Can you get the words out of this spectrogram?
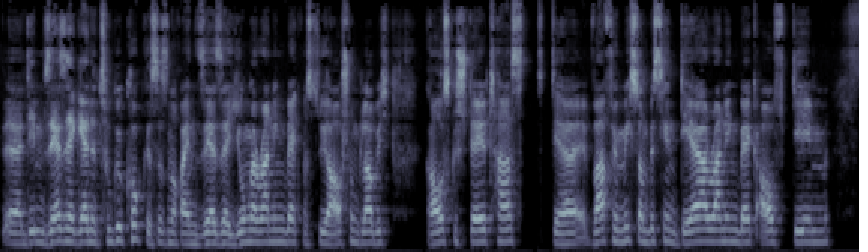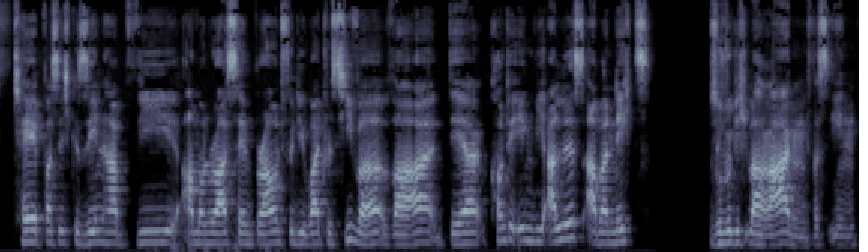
äh, dem sehr, sehr gerne zugeguckt. Es ist noch ein sehr, sehr junger Running Back, was du ja auch schon, glaube ich, rausgestellt hast. Der war für mich so ein bisschen der Running Back auf dem Tape, was ich gesehen habe, wie Amon Ra St. Brown für die Wide Receiver war. Der konnte irgendwie alles, aber nichts so wirklich überragend, was ihn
